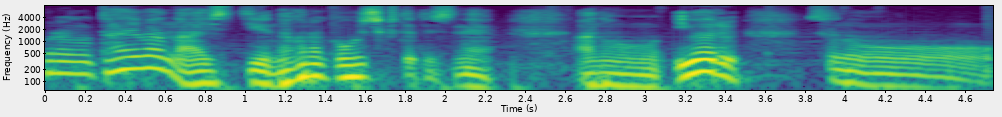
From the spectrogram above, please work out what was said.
これあの、台湾のアイスティーなかなか美味しくてですね、あの、いわゆる、その、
